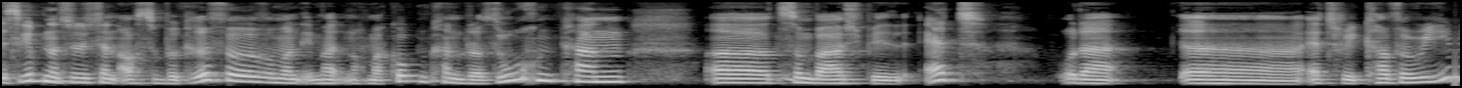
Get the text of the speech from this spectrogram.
es gibt natürlich dann auch so Begriffe, wo man eben halt nochmal gucken kann oder suchen kann. Äh, zum Beispiel Ad oder äh, Ad Recovery.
